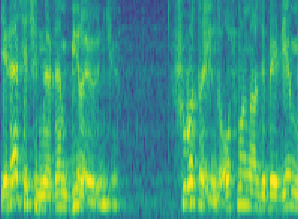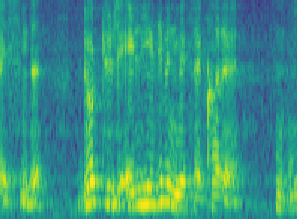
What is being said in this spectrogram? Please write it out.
yerel seçimlerden bir ay önce Şubat ayında Osman Gazi Belediye Meclisi'nde 457 bin metrekare Hı hı.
